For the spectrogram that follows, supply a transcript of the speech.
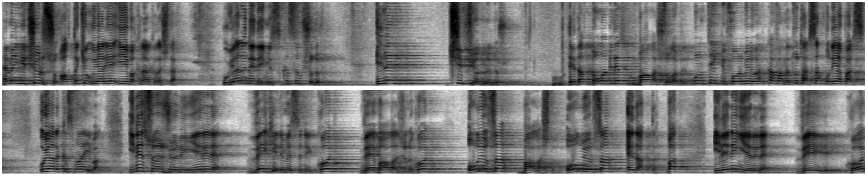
Hemen geçiyoruz şu alttaki uyarıya iyi bakın arkadaşlar. Uyarı dediğimiz kısım şudur. İle çift yönlüdür. Edat da olabilir, bağlaç da olabilir. Bunun tek bir formülü var. Kafanda tutarsan bunu yaparsın. Uyarı kısmına iyi bak. İle sözcüğünün yerine ve kelimesini koy, ve bağlacını koy. Oluyorsa bağlaçtır. Olmuyorsa edattır. Bak ilenin yerine ve'yi koy.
